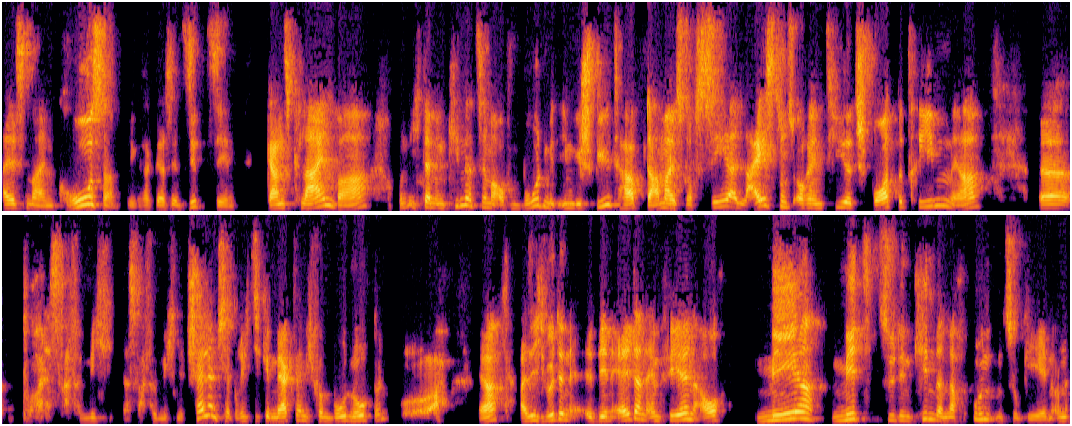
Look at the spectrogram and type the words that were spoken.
als mein Großer, wie gesagt, der ist jetzt 17, ganz klein war und ich dann im Kinderzimmer auf dem Boden mit ihm gespielt habe, damals noch sehr leistungsorientiert Sport betrieben, ja, äh, boah, das war für mich, das war für mich eine Challenge. Ich habe richtig gemerkt, wenn ich vom Boden hoch bin, boah, ja, also ich würde den, den Eltern empfehlen, auch mehr mit zu den Kindern nach unten zu gehen und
